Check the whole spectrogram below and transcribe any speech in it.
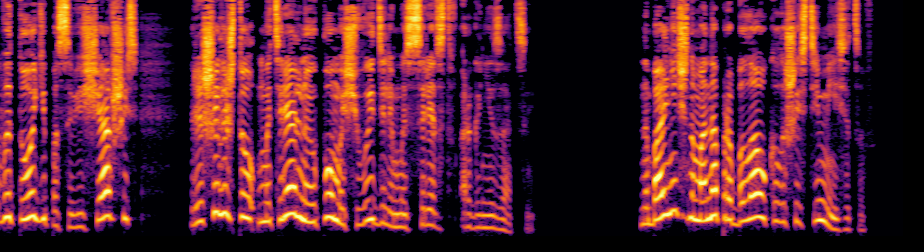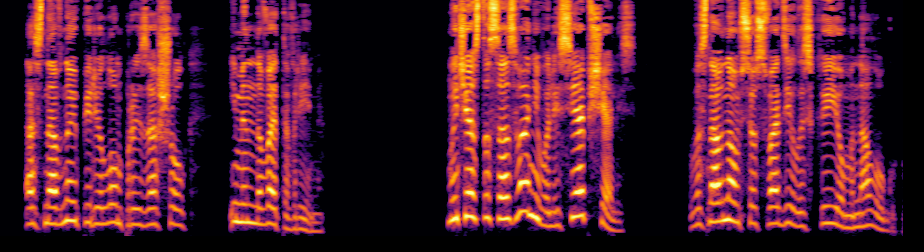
В итоге, посовещавшись, решили, что материальную помощь выделим из средств организации. На больничном она пробыла около шести месяцев. Основной перелом произошел именно в это время. Мы часто созванивались и общались. В основном все сводилось к ее монологу.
